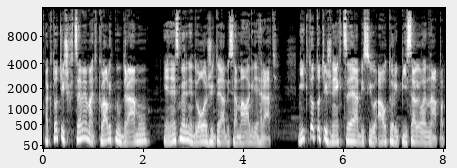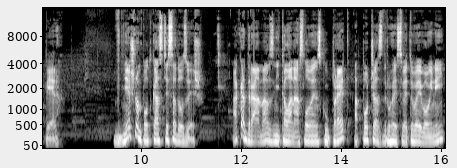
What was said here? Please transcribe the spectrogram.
Ak totiž chceme mať kvalitnú drámu, je nesmierne dôležité, aby sa mala kde hrať. Nikto totiž nechce, aby si ju autory písali len na papier. V dnešnom podcaste sa dozvieš, aká dráma vznikala na Slovensku pred a počas druhej svetovej vojny,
